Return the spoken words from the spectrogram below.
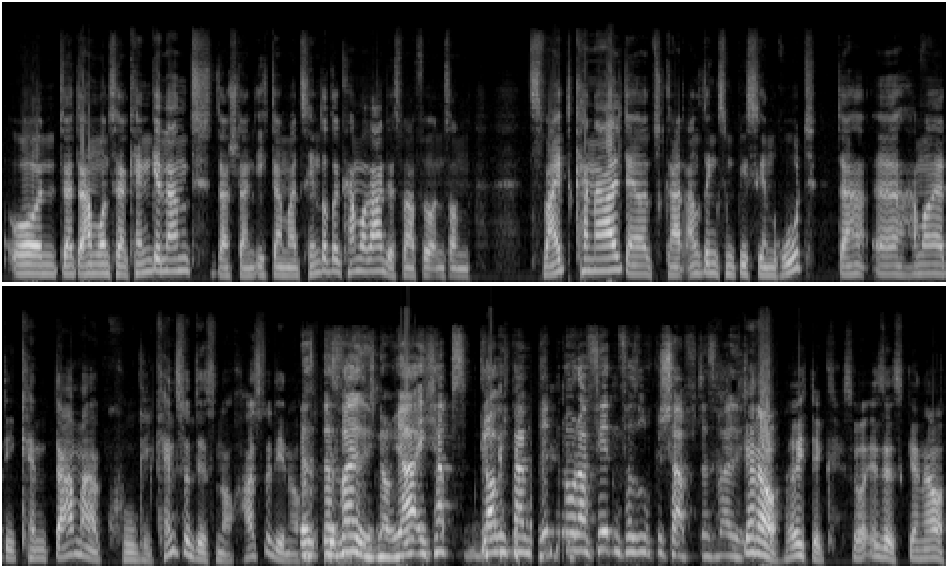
Und äh, da haben wir uns ja kennengelernt. Da stand ich damals hinter der Kamera. Das war für unseren Zweitkanal, der jetzt gerade allerdings ein bisschen ruht da äh, haben wir ja die Kendama-Kugel. Kennst du das noch? Hast du die noch? Das, das weiß ich noch. Ja, ich habe es, glaube ich, beim dritten oder vierten Versuch geschafft. Das weiß ich. Genau, noch. richtig. So ist es, genau.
